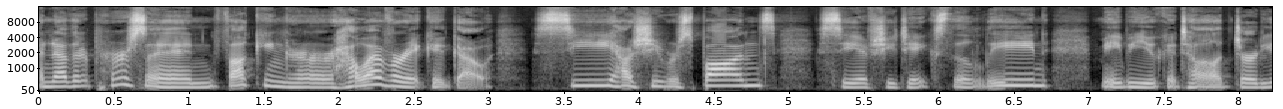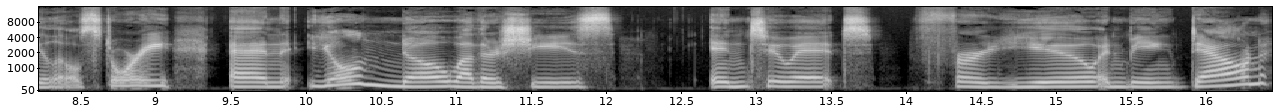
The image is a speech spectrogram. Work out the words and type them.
another person, fucking her, however it could go. See how she responds, see if she takes the lead. Maybe you could tell a dirty little story, and you'll know whether she's into it for you and being down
